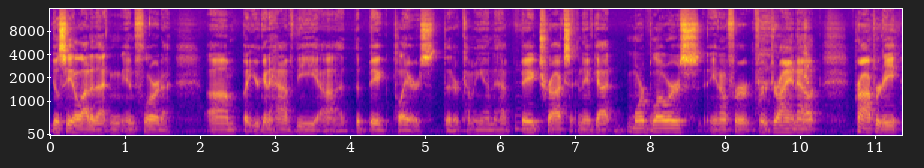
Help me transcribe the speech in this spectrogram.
you'll see a lot of that in, in Florida. Um, but you're going to have the uh, the big players that are coming in. They have big trucks and they've got more blowers, you know, for for drying out property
